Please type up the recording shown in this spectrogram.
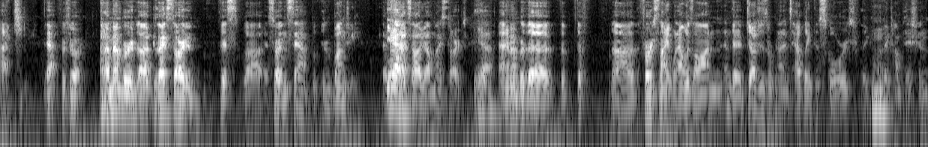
actually. Yeah, for sure. I remember because I started this. Uh, I started in Stamp through Bungie. That's, Yeah. that's how I got my start. Yeah. And I remember the the the, uh, the first night when I was on, and the judges were going to tabulate the scores for the, for the competition,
